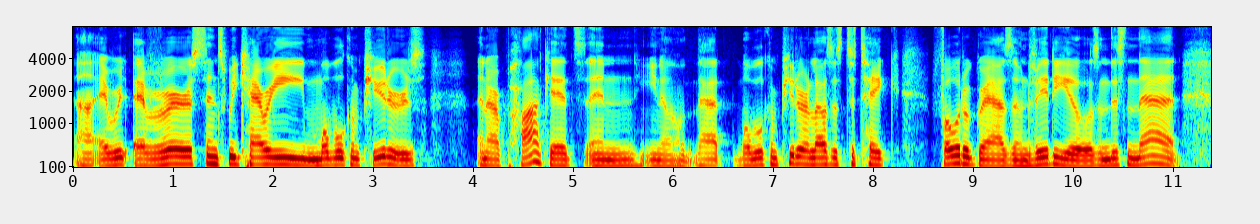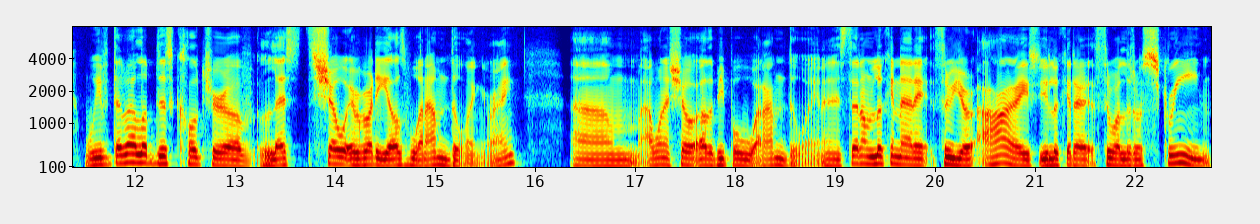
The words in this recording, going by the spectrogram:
Uh, ever, ever since we carry mobile computers in our pockets, and, you know, that mobile computer allows us to take photographs and videos and this and that, we've developed this culture of let's show everybody else what I'm doing, right? um, I want to show other people what I'm doing. And instead of looking at it through your eyes, you look at it through a little screen.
